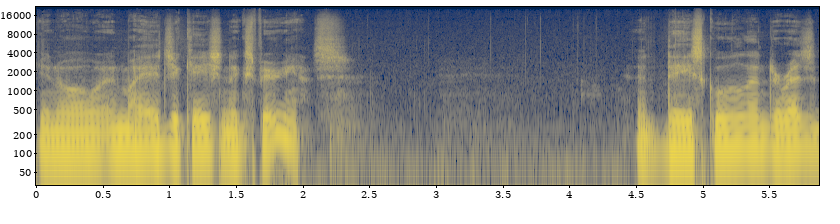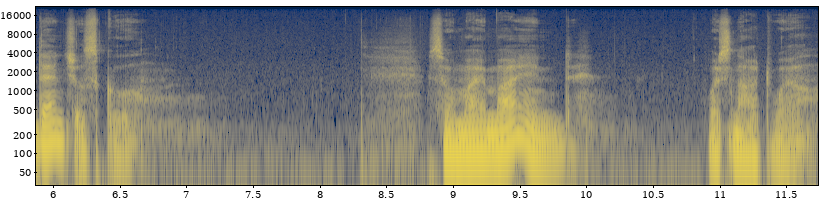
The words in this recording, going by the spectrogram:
you know, in my education experience at day school and a residential school. So my mind was not well.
